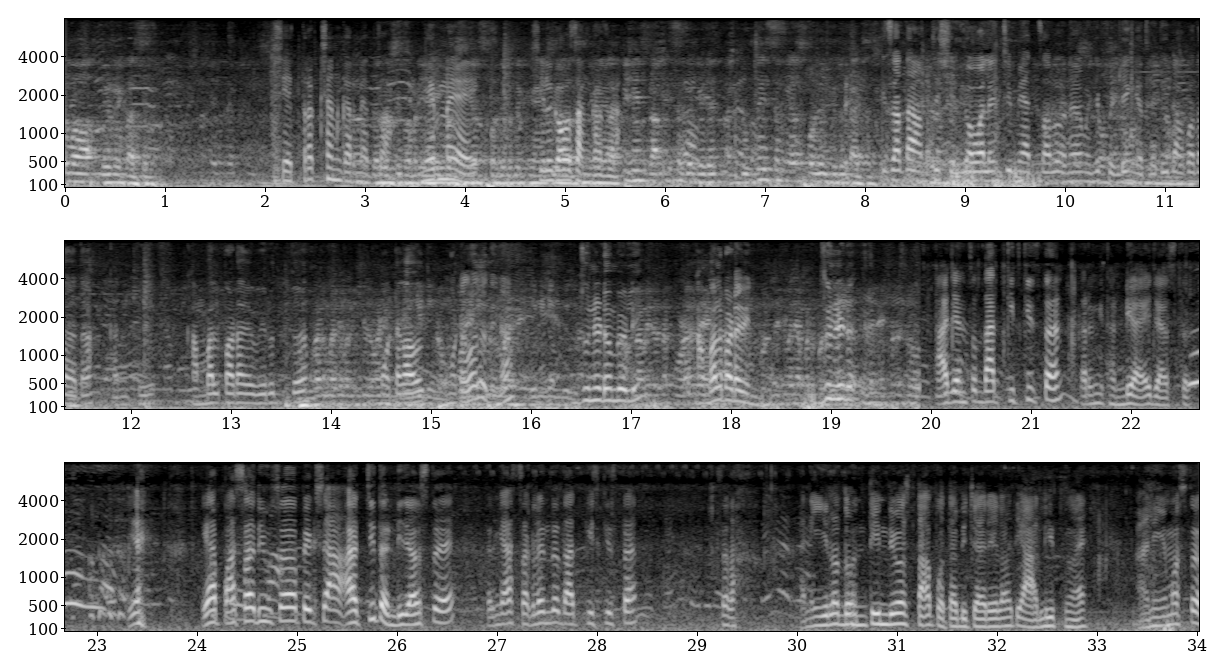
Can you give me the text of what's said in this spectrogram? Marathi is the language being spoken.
निर्णय का असेल? क्षेत्ररक्षण करण्याचा निर्णय आहे. शिलगाव संघाचा. तीच आता आमची शिलगाववाल्यांची मॅच चालू आहे ना म्हणजे फिल्डिंग घेतली. ती दाखवत आता. कारण की खांबालपाडा विरुद्ध मोठं गाव मोठं गाव होती ना? जुनी डोंबिवली. खांबालपाडा विन जुनी आज यांचं दात किचकिचतं कारण की थंडी आहे जास्त. या- या पाच सहा दिवसापेक्षा आजची थंडी जास्त आहे. कारण की आज सगळ्यांचं दात किचकिचतं चला. आणि हिला दोन तीन दिवस ताप होता बिचारीला ती आलीच नाही. आणि मस्त.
